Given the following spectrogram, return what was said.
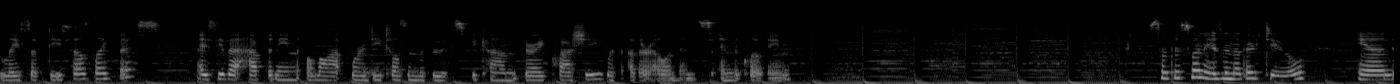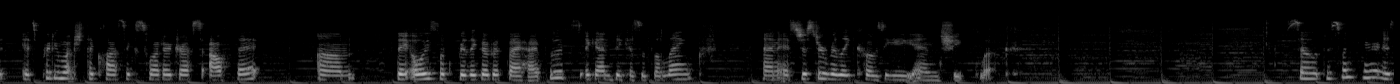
lace-up details like this. I see that happening a lot where details in the boots become very clashy with other elements in the clothing. So this one is another do, and it's pretty much the classic sweater dress outfit. Um, they always look really good with thigh-high boots, again because of the length, and it's just a really cozy and chic look. So this one here is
